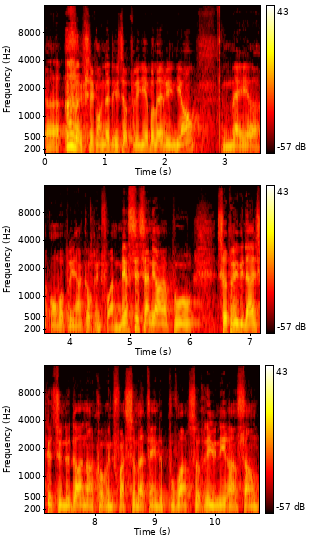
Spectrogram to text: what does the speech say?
Euh, je sais qu'on a déjà prié pour la réunion, mais euh, on va prier encore une fois. Merci Seigneur pour ce privilège que tu nous donnes encore une fois ce matin de pouvoir se réunir ensemble.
